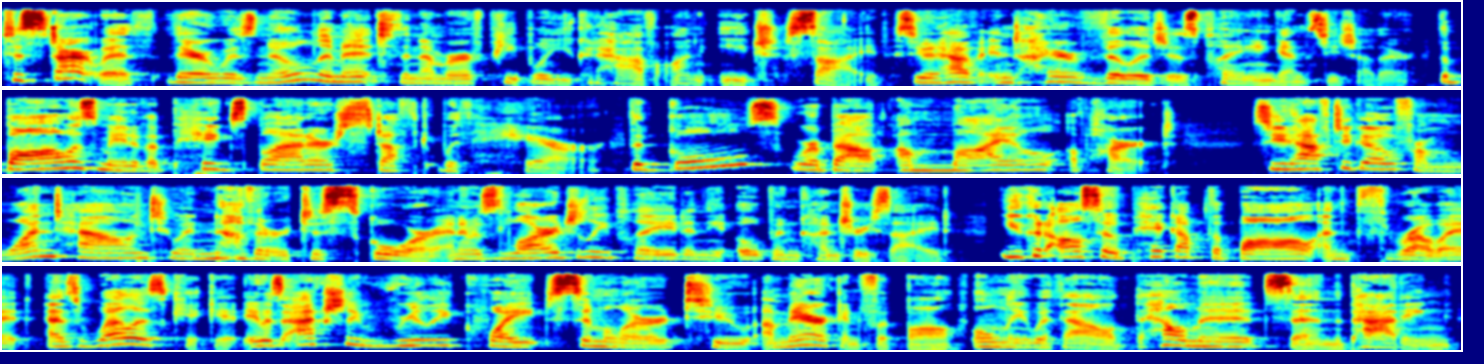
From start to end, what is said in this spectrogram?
To start with, there was no limit to the number of people you could have on each side. So you'd have entire villages playing against each other. The ball was made of a pig's bladder stuffed with hair. The goals were about a mile apart. So you'd have to go from one town to another to score, and it was largely played in the open countryside. You could also pick up the ball and throw it, as well as kick it. It was actually really quite similar to American football, only without the helmets and the padding.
